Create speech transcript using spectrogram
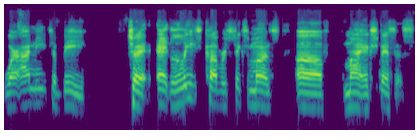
where I need to be to at least cover six months of my expenses.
